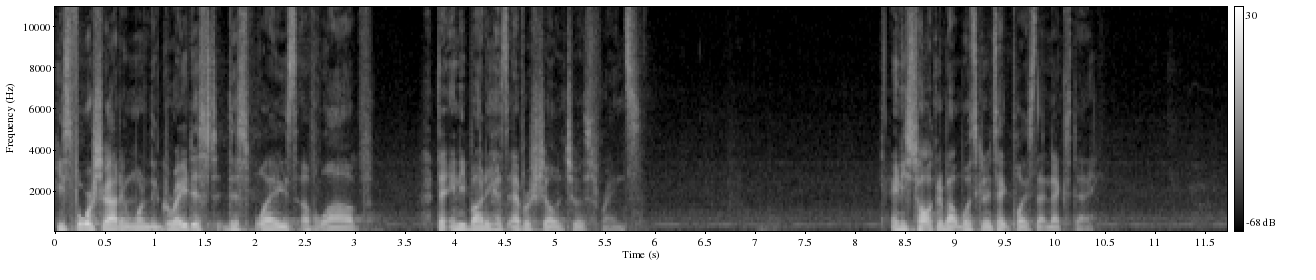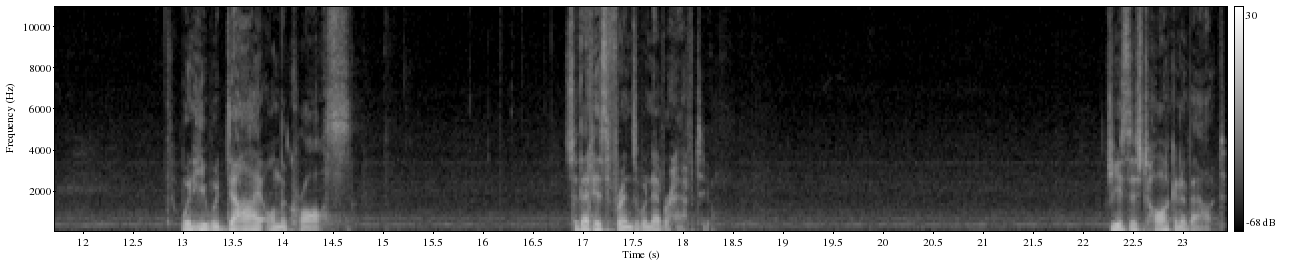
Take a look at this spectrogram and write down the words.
He's foreshadowing one of the greatest displays of love that anybody has ever shown to his friends. And he's talking about what's going to take place that next day. when he would die on the cross so that his friends would never have to. Jesus is talking about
